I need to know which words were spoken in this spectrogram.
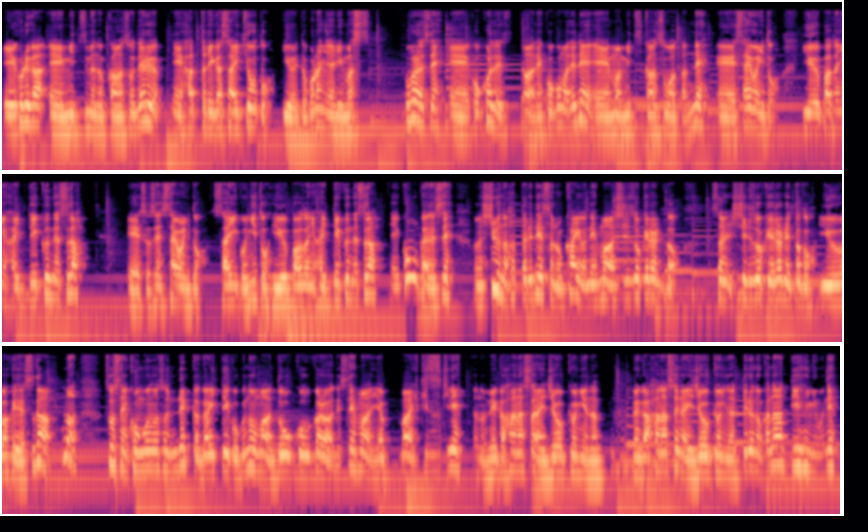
えー、これが、えー、3つ目の感想である、えー、ハッタリが最強というところになります。ここからですね、えー、ここで、まあね、ここまでで、えー、まあ3つ感想終わったんで、えー、最後にというパートに入っていくんですが、えー、そうですね、最後にと、最後にというパートに入っていくんですが、えー、今回ですね、週のハったりでその回をね、まあ、退けられたと、退けられたというわけですが、まあ、そうですね、今後のその劣化外帝国のまあ動向からはですね、まあ、やまあ、引き続きね、あの目が離せない状況にはな、目が離せない状況になっているのかなっていうふうにもね、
